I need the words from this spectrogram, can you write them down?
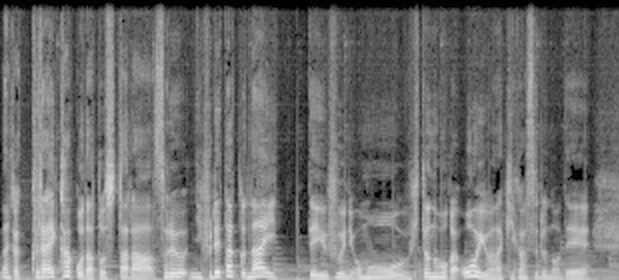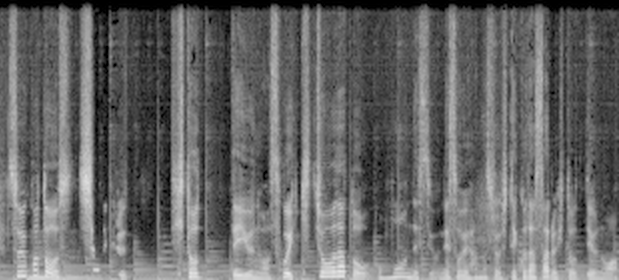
なんか暗い過去だとしたら、それに触れたくないっていうふうに思う人の方が多いような気がするので、そういうことをうん喋る人っっていうのはすごい貴重だと思うんですよね。そういう話をしてくださる人っていうのは。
